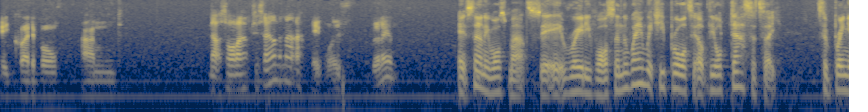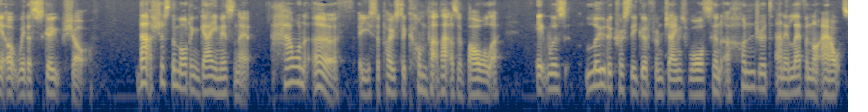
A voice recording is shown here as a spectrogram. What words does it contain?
incredible, and that's all I have to say on the matter. It was brilliant. It certainly was, Matt. It really was, and the way in which he brought it up, the audacity to bring it up with a scoop shot. That's just the modern game, isn't it? How on earth are you supposed to combat that as a bowler? It was ludicrously good from James Wharton, 111 not out.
